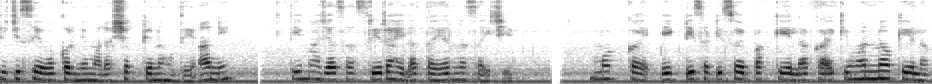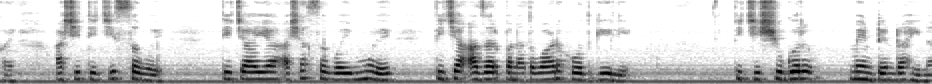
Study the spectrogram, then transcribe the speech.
तिची सेवा करणे मला शक्य नव्हते आणि ती माझ्या सासरी राहायला तयार नसायची. मग काय? एकटीसाठी स्वयंपाक केला काय किंवा न केला काय? अशी तिची सवय. तिच्या या अशा सवयीमुळे तिच्या आजारपणात वाढ होत गेली. तिची शुगर मेंटेन राहीना.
